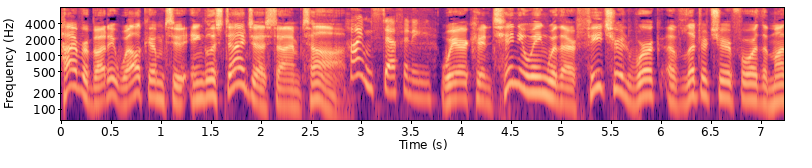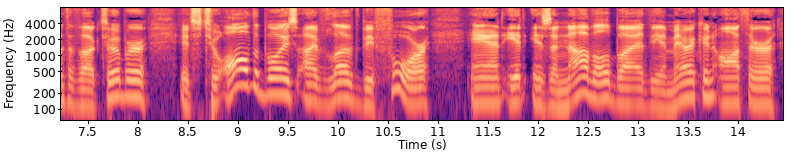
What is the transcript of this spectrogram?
Hi, everybody. Welcome to English Digest. I'm Tom. Hi, I'm Stephanie. We're continuing with our featured work of literature for the month of October. It's To All the Boys I've Loved Before, and it is a novel by the American author.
